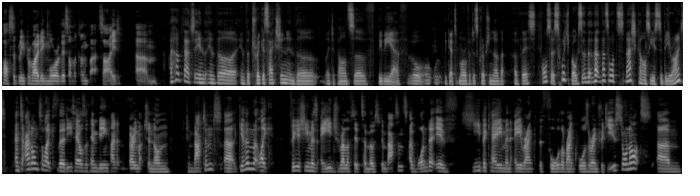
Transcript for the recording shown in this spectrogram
possibly providing more of this on the combat side. Um, I hope that in in the in the trigger section in the later parts of BBF we'll, we get more of a description of of this. Also, Switchbox that, that's what Smash Cars used to be, right? And to add on to like the details of him being kind of very much a non combatant. Uh, given that like Fuyushima's age relative to most combatants, I wonder if he became an A rank before the rank wars were introduced or not. Um,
